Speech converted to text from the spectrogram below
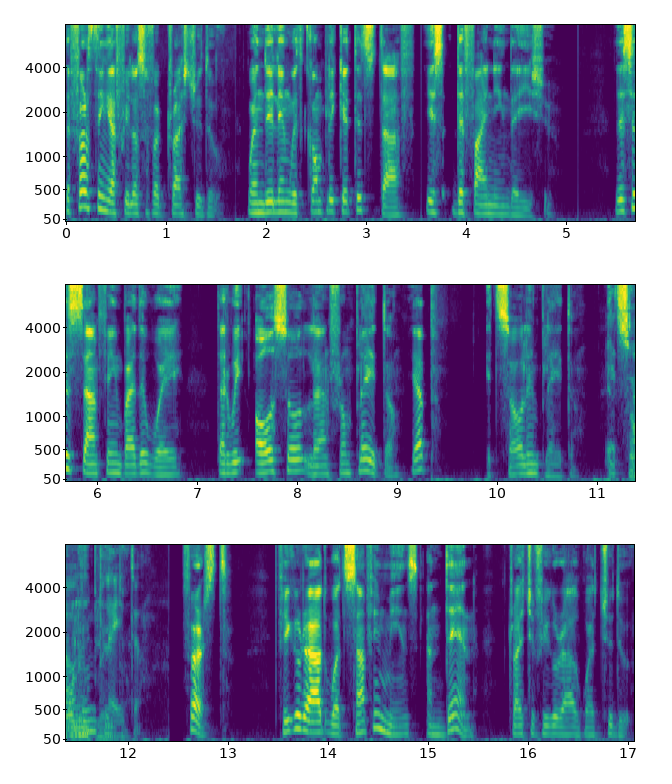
The first thing a philosopher tries to do when dealing with complicated stuff is defining the issue. This is something, by the way, that we also learn from Plato. Yep, it's all in Plato. It's, all in Plato. First, figure out what something means and then try to figure out what to do.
